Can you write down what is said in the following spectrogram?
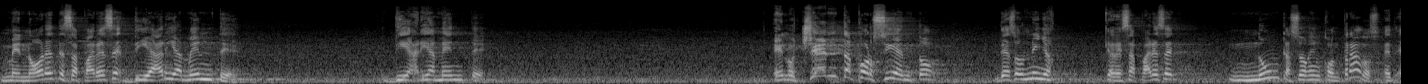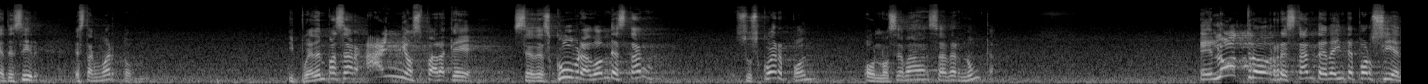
menores desaparecen diariamente. Diariamente. El 80% de esos niños que desaparecen nunca son encontrados. Es, decir, están muertos. Y pueden pasar años para que se descubra dónde están sus cuerpos o no se va a saber nunca. El otro restante 20%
